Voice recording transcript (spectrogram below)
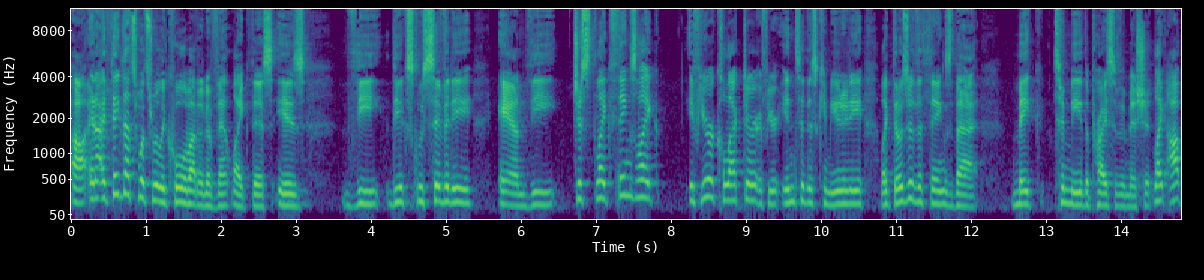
uh, and i think that's what's really cool about an event like this is the the exclusivity and the just like things like if you're a collector if you're into this community like those are the things that make to me the price of admission. Like I,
